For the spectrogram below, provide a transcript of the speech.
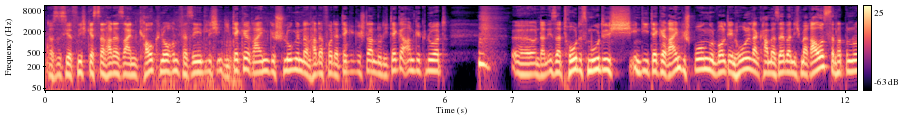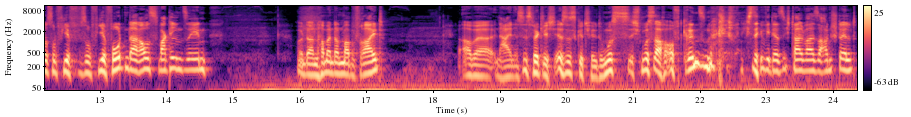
Das ist jetzt nicht, gestern hat er seinen Kauknochen versehentlich in die Decke reingeschlungen, dann hat er vor der Decke gestanden und die Decke angeknurrt. äh, und dann ist er todesmutig in die Decke reingesprungen und wollte ihn holen, dann kam er selber nicht mehr raus, dann hat man nur so vier, so vier Pfoten da rauswackeln sehen. Und dann haben wir ihn dann mal befreit. Aber nein, es ist wirklich, es ist gechillt. Du musst, ich muss auch oft grinsen, wirklich, wenn ich sehe, wie der sich teilweise anstellt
